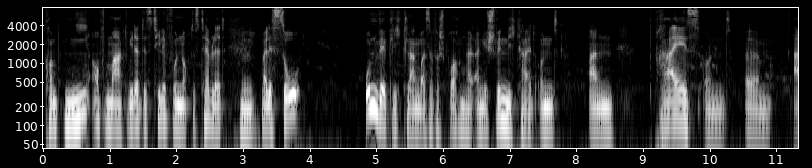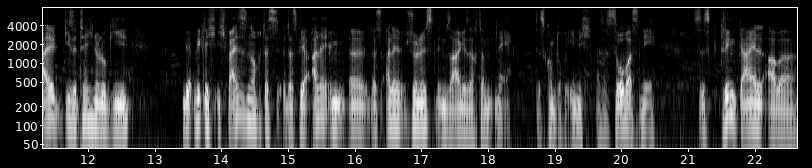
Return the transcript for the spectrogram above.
kommt nie auf den Markt, weder das Telefon noch das Tablet, hm. weil es so unwirklich klang, was er versprochen hat an Geschwindigkeit und an Preis und ähm, all diese Technologie. Wir, wirklich, ich weiß es noch, dass, dass wir alle im, äh, dass alle Journalisten im Saal gesagt haben, nee, das kommt doch eh nicht. Also sowas, nee. Das ist, klingt geil, aber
